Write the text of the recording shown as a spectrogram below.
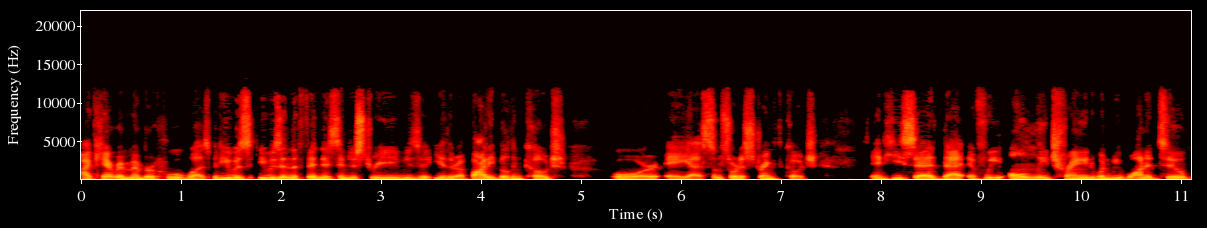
I can't remember who it was, but he was he was in the fitness industry. He was either a bodybuilding coach or a uh, some sort of strength coach. And he said that if we only trained when we wanted to,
